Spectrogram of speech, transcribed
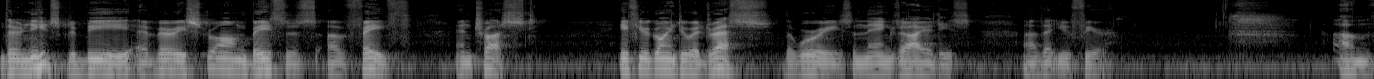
there needs to be a very strong basis of faith and trust if you're going to address the worries and the anxieties uh, that you fear. Um,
